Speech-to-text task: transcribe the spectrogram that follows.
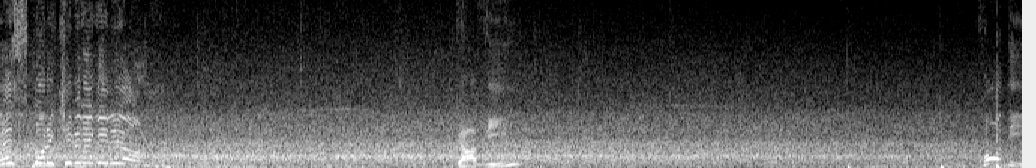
Ve skor 2-1'e geliyor. Gavi. Cody.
